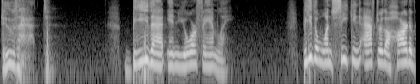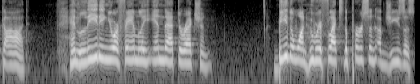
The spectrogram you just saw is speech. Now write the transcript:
do that. Be that in your family. Be the one seeking after the heart of God and leading your family in that direction. Be the one who reflects the person of Jesus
